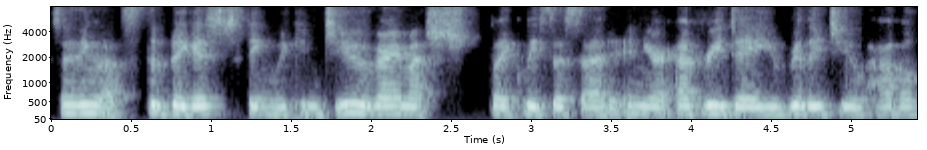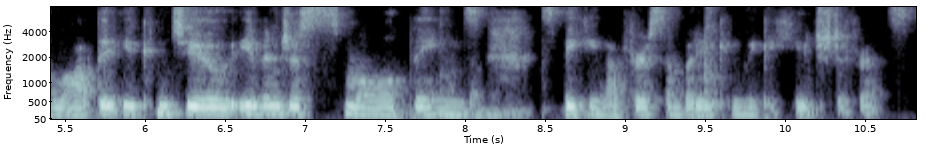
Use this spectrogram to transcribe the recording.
So I think that's the biggest thing we can do. Very much like Lisa said, in your everyday, you really do have a lot that you can do. Even just small things, speaking up for somebody can make a huge difference.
